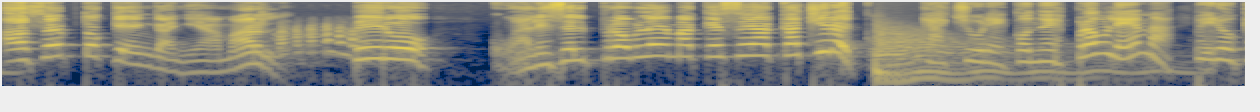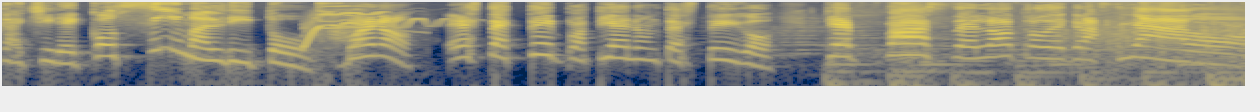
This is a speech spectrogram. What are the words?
acepto que engañé a Marla, pero ¿cuál es el problema que sea cachireco? Cachureco no es problema, pero cachireco sí, maldito. Bueno, este tipo tiene un testigo. ¡Que pase el otro desgraciado!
